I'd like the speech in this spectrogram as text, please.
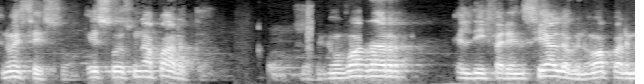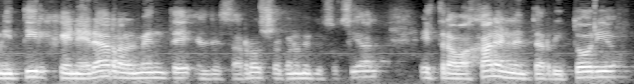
no es eso, eso es una parte. Lo que nos va a dar el diferencial, lo que nos va a permitir generar realmente el desarrollo económico y social, es trabajar en el territorio,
